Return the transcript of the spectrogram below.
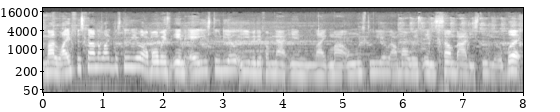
my life is kind of like the studio. I'm always in a studio, even if I'm not in like my own studio. I'm always in somebody's studio. But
